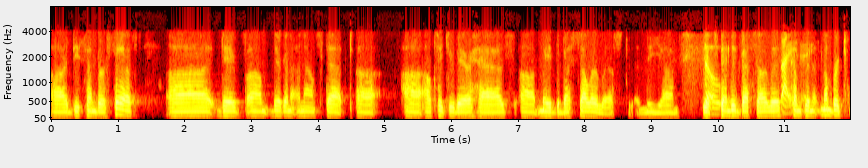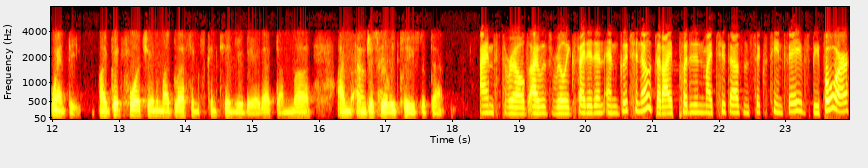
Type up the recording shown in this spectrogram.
uh, December fifth. Uh, they've um, they're going to announce that uh, uh, I'll Take You There has uh, made the bestseller list. The, um, the so extended bestseller list exciting. comes in at number 20 my good fortune and my blessings continue there. That I'm uh, I'm so I'm just really pleased with that. I'm thrilled. I was really excited, and, and good to note that I put it in my 2016 faves before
